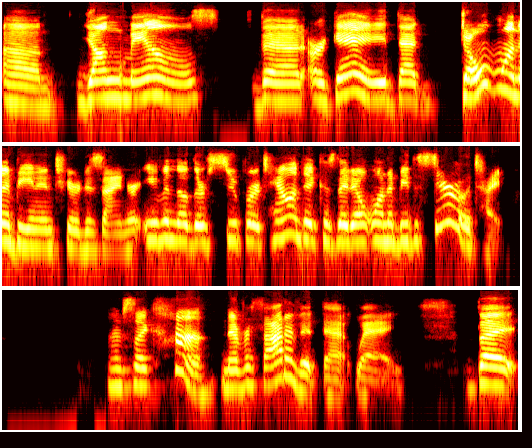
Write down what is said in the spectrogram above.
um, young males that are gay that don't want to be an interior designer, even though they're super talented because they don't want to be the stereotype. I was like, huh, never thought of it that way. But,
